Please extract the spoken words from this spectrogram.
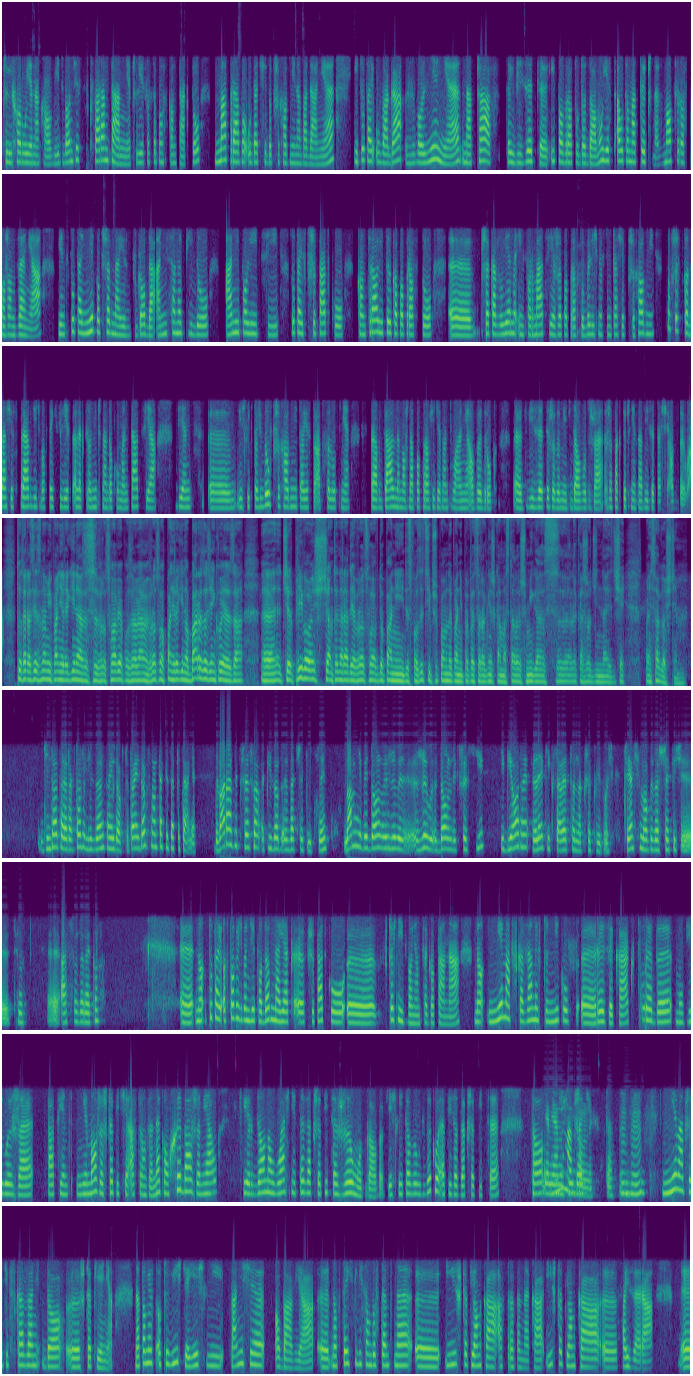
czyli choruje na COVID, bądź jest w kwarantannie, czyli jest osobą z kontaktu, ma prawo udać się do przychodni na badanie. I tutaj uwaga, zwolnienie na czas tej wizyty i powrotu do domu jest automatyczne z mocy rozporządzenia, więc tutaj niepotrzebna jest zgoda ani sanepidu, ani policji. Tutaj w przypadku kontroli, tylko po prostu e, przekazujemy informację, że po prostu byliśmy w tym czasie w przychodni. To wszystko da się sprawdzić, bo w tej chwili jest elektroniczna dokumentacja, więc e, jeśli ktoś był w przychodni, to jest to absolutnie sprawdzalne, można poprosić ewentualnie o wydruk e, z wizyty, żeby mieć dowód, że, że faktycznie ta wizyta się odbyła. Tu teraz jest z nami pani Regina z Wrocławia. Pozdrawiamy Wrocław. Pani Regino, bardzo dziękuję za e, cierpliwość. Antena Radia Wrocław do pani dyspozycji. Przypomnę, pani profesor Agnieszka Mastalerz-Miga z Lekarz Rodzinna jest dzisiaj państwa gościem. Dzień dobry, panie rektorze, dzień dobry, panie doktorze. Panie doktorze, mam takie zapytanie. Dwa razy przeszłam epizod zakrzepicy. Mam niewydolność żył, żył dolnych wszystkich i biorę leki Xarelto na krzepliwość. Czy ja się mogę zaszczepić e, tym e, AstraZeneca? E, no tutaj odpowiedź będzie podobna jak w przypadku wcześniej dzwoniącego pana. No nie ma wskazanych czynników ryzyka, które by mówiły, że pacjent nie może szczepić się AstraZeneką, chyba że miał stwierdzoną właśnie te zakrzepice żył mózgowych. Jeśli to był zwykły epizod zakrzepicy, to ja nie, ma przeciw... tak. mhm. nie ma przeciwwskazań do y, szczepienia. Natomiast oczywiście, jeśli pani się obawia, y, no w tej chwili są dostępne y, i szczepionka AstraZeneca, i szczepionka y, Pfizera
